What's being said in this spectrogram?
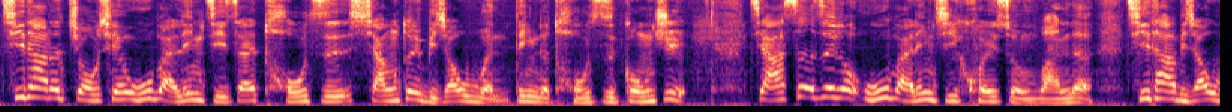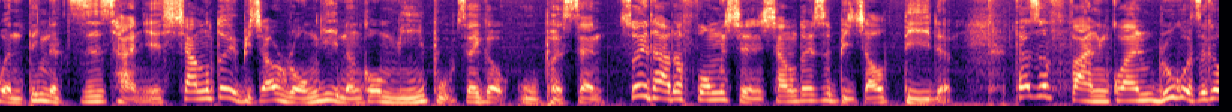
其他的九千五百令吉在投资相对比较稳定的。投投资工具，假设这个五百令吉亏损完了，其他比较稳定的资产也相对比较容易能够弥补这个五 percent，所以它的风险相对是比较低的。但是反观，如果这个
